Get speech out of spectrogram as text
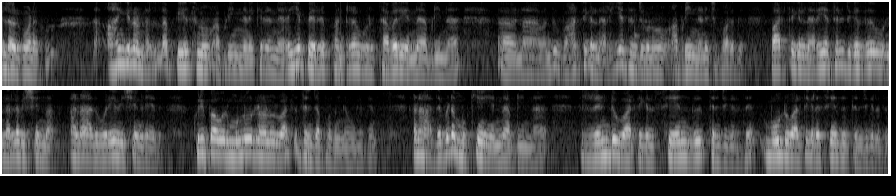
எல்லோருக்கும் வணக்கம். ஆங்கிலம் நல்லா பேசணும் அப்படின்னு நினைக்கிற நிறைய பேர் பண்ணுற ஒரு தவறு என்ன அப்படின்னா நான் வந்து வார்த்தைகள் நிறைய தெரிஞ்சுக்கணும் அப்படின்னு நினச்சி போகிறது வார்த்தைகள் நிறைய தெரிஞ்சுக்கிறது ஒரு நல்ல விஷயந்தான் ஆனால் அது ஒரே விஷயம் கிடையாது. குறிப்பாக ஒரு முந்நூறு நானூறு வார்த்தை தெரிஞ்சால் போதுங்க உங்களுக்கு. ஆனால் அதை விட முக்கியம் என்ன அப்படின்னா ரெண்டு வார்த்தைகள் சேர்ந்து தெரிஞ்சுக்கிறது மூன்று வார்த்தைகளை சேர்ந்து தெரிஞ்சுக்கிறது.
